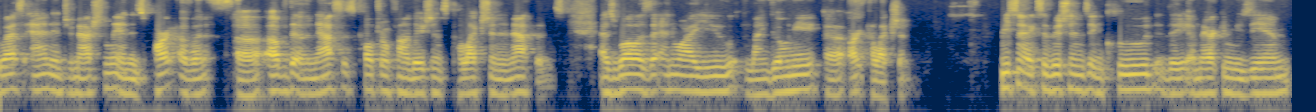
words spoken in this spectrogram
US and internationally and is part of, an, uh, of the Onassis Cultural Foundation's collection in Athens, as well as the NYU Langone uh, Art Collection. Recent exhibitions include the American Museum,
